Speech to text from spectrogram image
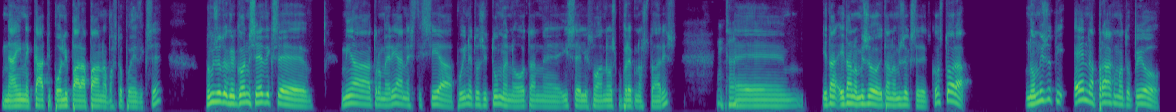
να είναι κάτι πολύ παραπάνω από αυτό που έδειξε. Νομίζω ότι ο Γκριγκόνης έδειξε μια τρομερή αναισθησία που είναι το ζητούμενο όταν ε, είσαι Λιθουανός που πρέπει να σουτάρεις. Ε, ήταν, ήταν, νομίζω, ήταν νομίζω εξαιρετικός. Τώρα, νομίζω ότι ένα πράγμα το οποίο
